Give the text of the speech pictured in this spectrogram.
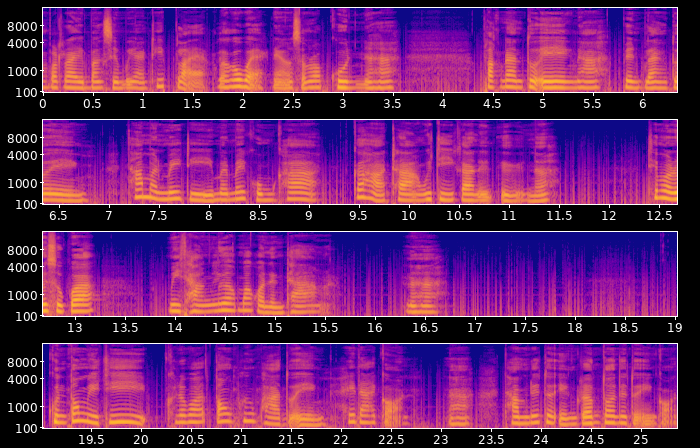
ำอะไรบางสิ่งบางอย่างที่แปลก แล้วก็แหวกแนวสำหรับคุณนะคะผลักดันตัวเองนะคะเปลี่ยนแปลงตัวเอง ถ้ามันไม่ดีมันไม่คุ้มค่า ก็หาทางวิธีการอื่นๆนะ ที่มันรู้สึกว่ามีทางเลือกมากกว่าหนึ่งทางนะคะคุณต้องมีที่เขาเรียกว่าต้องพึ่งพาตัวเองให้ได้ก่อนนะคะทำด้วยตัวเองเริ่มต้นด้วยตัวเองก่อน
